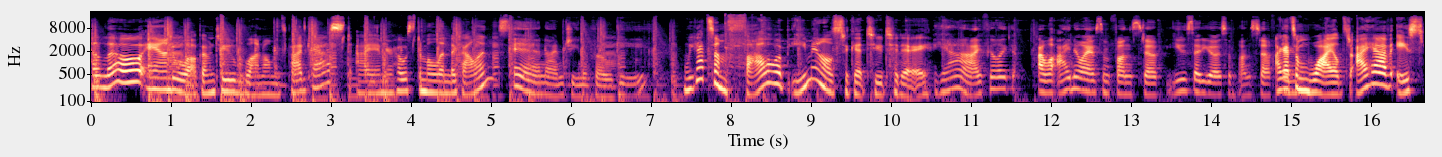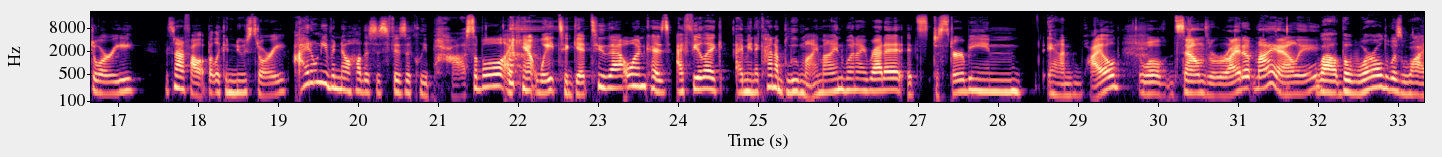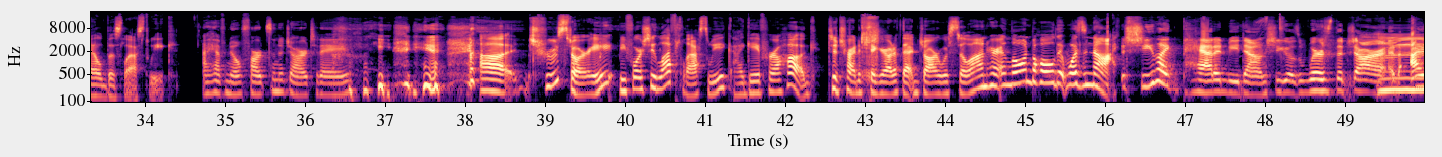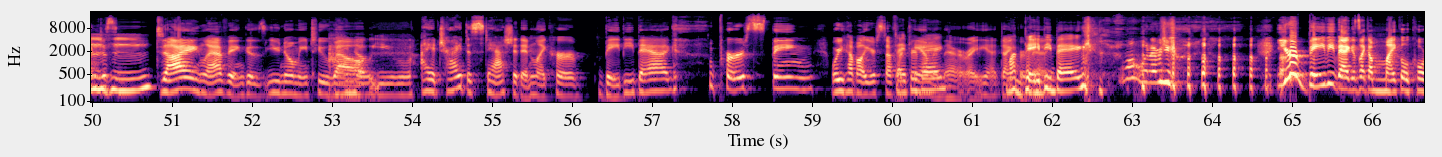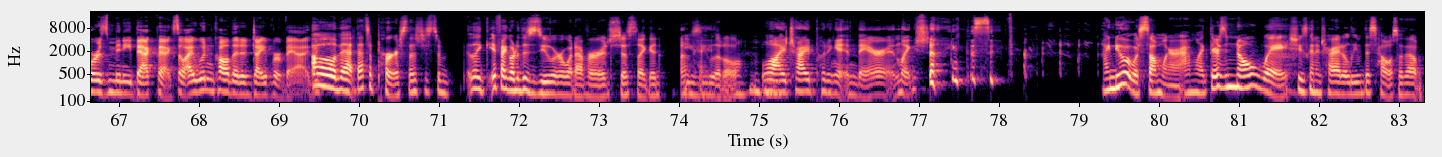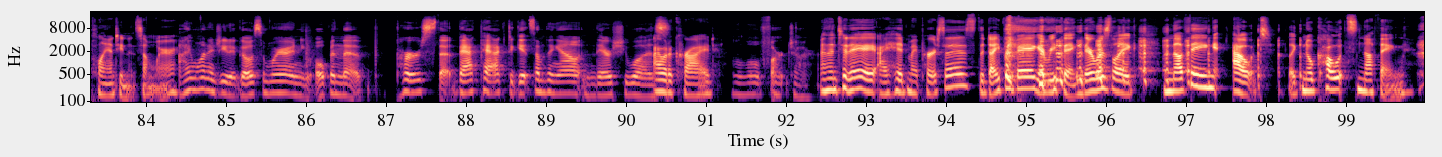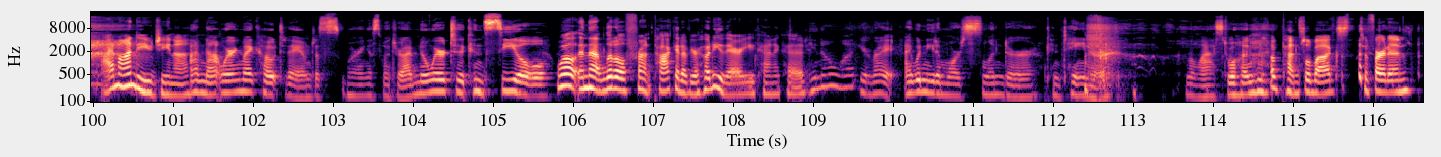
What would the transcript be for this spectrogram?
Hello and welcome to Blonde Moments Podcast. I am your host, Melinda Collins. And I'm Gina Vogie. We got some follow up emails to get to today. Yeah, I feel like, uh, well, I know I have some fun stuff. You said you have some fun stuff. I got some wild stuff. I have a story. It's not a follow up, but like a new story. I don't even know how this is physically possible. I can't wait to get to that one because I feel like, I mean, it kind of blew my mind when I read it. It's disturbing and wild. Well, sounds right up my alley. Well, the world was wild this last week. I have no farts in a jar today. uh, true story. Before she left last week, I gave her a hug to try to figure out if that jar was still on her. And lo and behold, it was not. she like patted me down. She goes, Where's the jar? And I'm just dying laughing because you know me too well. Mm-hmm. I know you. I had tried to stash it in like her baby bag. Purse thing where you have all your stuff Diaper for Cam bag? in there, right? Yeah, diaper My baby bag. bag. Well, whatever you. Your baby bag is like a Michael Kors mini backpack, so I wouldn't call that a diaper bag. oh, that that's a purse. That's just a like if I go to the zoo or whatever, it's just like a easy Okay. little. Mm-hmm. Well, I tried putting it in there and like shutting the zipper. I knew it was somewhere. I'm like, there's no way she's gonna try to leave this house without planting it somewhere. I wanted you to go somewhere and you open that purse, that backpack to get something out, and there she was. I would have cried. a little fart jar. And then today I hid my purses, the diaper bag, everything. there was like nothing out, like no coats, nothing. I'm on to you, Gina. I'm not wearing my coat today. I'm just wearing a sweatshirt. I have nowhere to conceal. Well, in that little front pocket of your hoodie there, you kind of could. You know what? You're right. I would need a more slender container the last one. A pencil box to fart in.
